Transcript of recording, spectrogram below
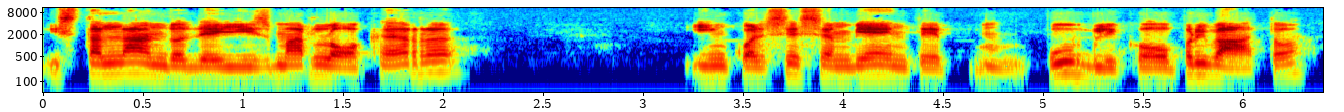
Installando degli smart locker in qualsiasi ambiente mm, pubblico o privato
